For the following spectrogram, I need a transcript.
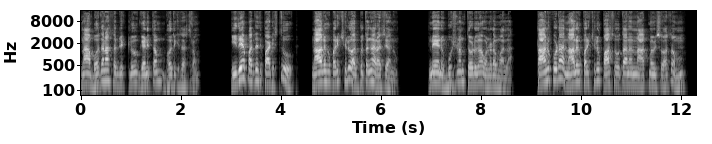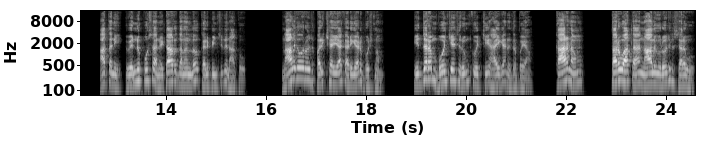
నా బోధనా సబ్జెక్టులు గణితం భౌతిక శాస్త్రం. ఇదే పద్ధతి పాటిస్తూ నాలుగు పరీక్షలు అద్భుతంగా రాశాను. నేను భూషణం తోడుగా ఉండడం వల్ల. తాను కూడా నాలుగు పరీక్షలు పాస్ అవుతానన్న ఆత్మవిశ్వాసం అతని వెన్నుపూస నిటారుదనంలో కనిపించింది నాకు. నాలుగవ రోజు పరీక్ష అయ్యాక అడిగాడు భూషణం. ఇద్దరం భోంచేసి రూమ్కి వచ్చి హాయిగా నిద్రపోయాం. కారణం తరువాత నాలుగు రోజులు సెలవు.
